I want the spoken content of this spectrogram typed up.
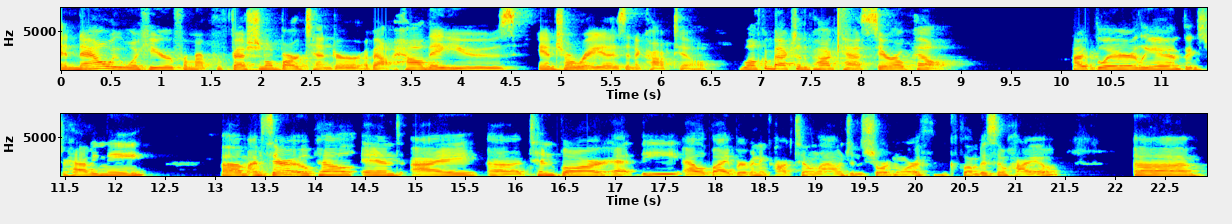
And now we will hear from a professional bartender about how they use Ancho Reyes in a cocktail. Welcome back to the podcast, Sarah Oppelt. Hi, Blair, Leanne. Thanks for having me. Um, I'm Sarah Oppelt, and I uh, tend bar at the Alibi Bourbon and Cocktail Lounge in the Short North, Columbus, Ohio. Um,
